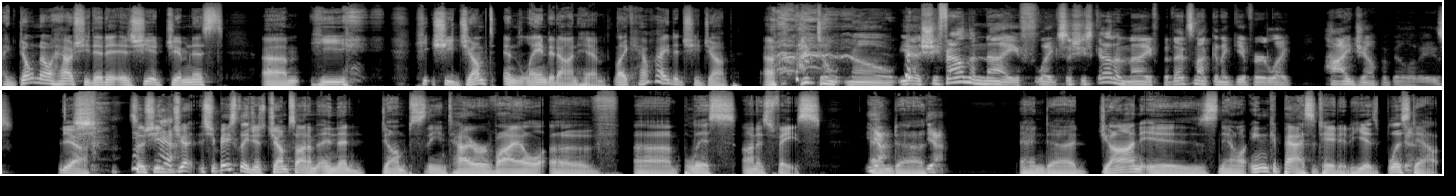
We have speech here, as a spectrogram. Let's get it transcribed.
I don't know how she did it. Is she a gymnast? Um, he, he she jumped and landed on him. Like how high did she jump? Uh, I don't know. Yeah, she found the knife, like so. She's got a knife, but that's not going to give her like high jump abilities. yeah. So she Yeah. ju- she basically just jumps on him and then dumps the entire vial of uh, bliss on his face. Yeah, And uh, yeah. And uh, John is now incapacitated. He is blissed Yeah. out.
